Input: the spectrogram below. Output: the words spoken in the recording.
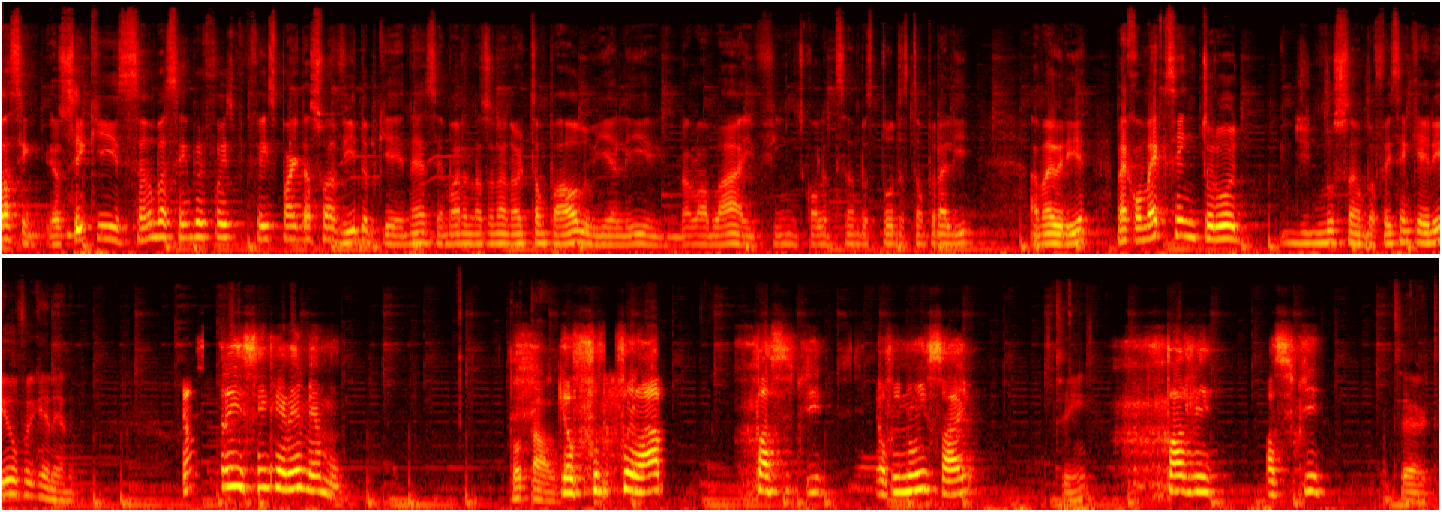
assim, eu sei que samba sempre foi, fez parte da sua vida, porque, né, você mora na Zona Norte de São Paulo e ali, blá blá blá, enfim, escola de sambas todas estão por ali, a maioria. Mas como é que você entrou de- no samba? Foi sem querer ou foi querendo? Eu entrei sem querer mesmo. Total. Eu fui, fui lá pra assistir. Eu fui num ensaio Sim, pra ver, pra assistir. certo.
